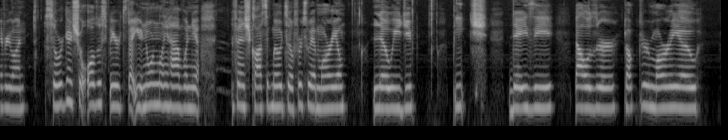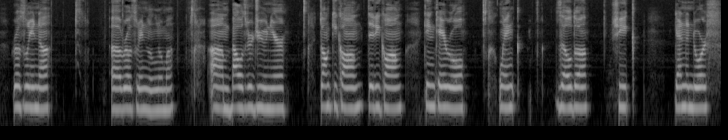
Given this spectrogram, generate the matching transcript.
everyone. So we're gonna show all the spirits that you normally have when you finish classic mode. So first we have Mario, Luigi, Peach, Daisy, Bowser, Dr. Mario, Rosalina, uh, Rosalina Luma, um, Bowser Jr., Donkey Kong, Diddy Kong, King K. Rool, Link, Zelda, Sheik, Ganondorf,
